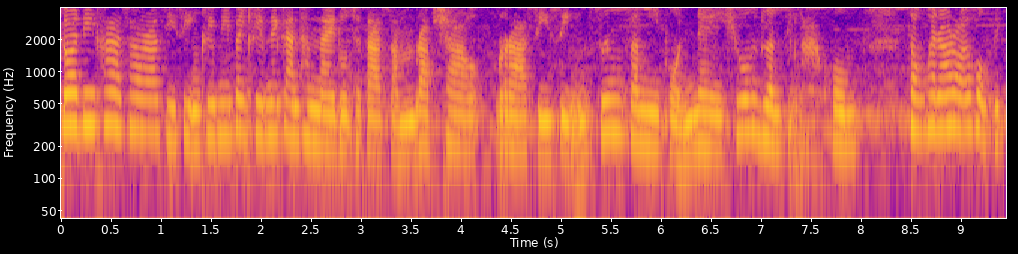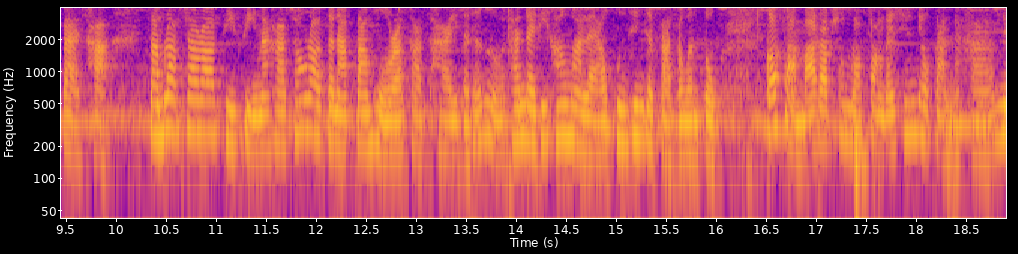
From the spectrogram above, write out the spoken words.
สวัสดีค่ะ ชาวราศีสิงห์คลิปนี้เป็นคลิปในการทำนายดวงชะตาสำหรับชาวราศีสิงห์ซึ่งจะมีผลในช่วงเดือนสิงหาคม 2568 ค่ะสำหรับชาวราศีสิงห์นะคะ ช่องเราจะนับตามโหราศาสตร์ไทย แต่ถ้าเกิดว่าท่านใดที่เข้ามาแล้ว คุณชินกับศาสตร์ตะวันตก ก็สามารถรับชมรับฟังได้เช่นเดียวกันนะคะ ใน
